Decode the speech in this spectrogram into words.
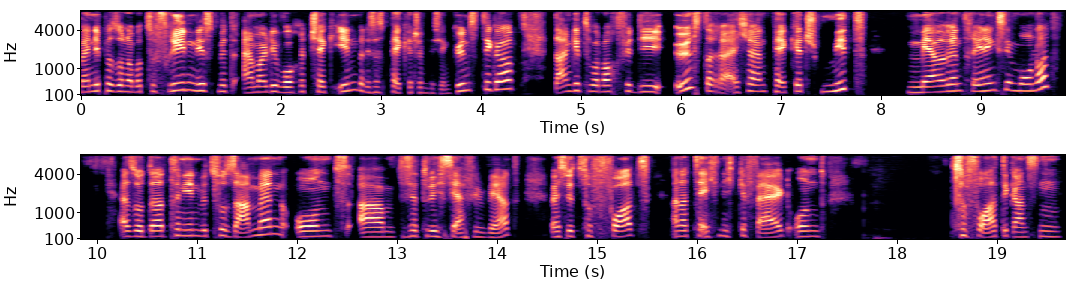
Wenn die Person aber zufrieden ist mit einmal die Woche Check-in, dann ist das Package ein bisschen günstiger. Dann gibt es aber noch für die Österreicher ein Package mit mehreren Trainings im Monat. Also da trainieren wir zusammen und ähm, das ist natürlich sehr viel wert, weil es wird sofort an der Technik gefeilt und sofort die ganzen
